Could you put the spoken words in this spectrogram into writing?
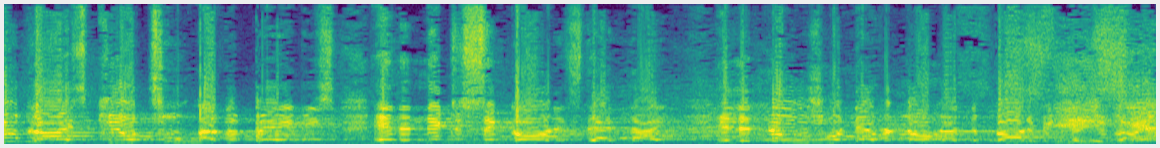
You guys killed two other babies in the Nickerson Gardens that night. And the news would never know nothing about it because you guys.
